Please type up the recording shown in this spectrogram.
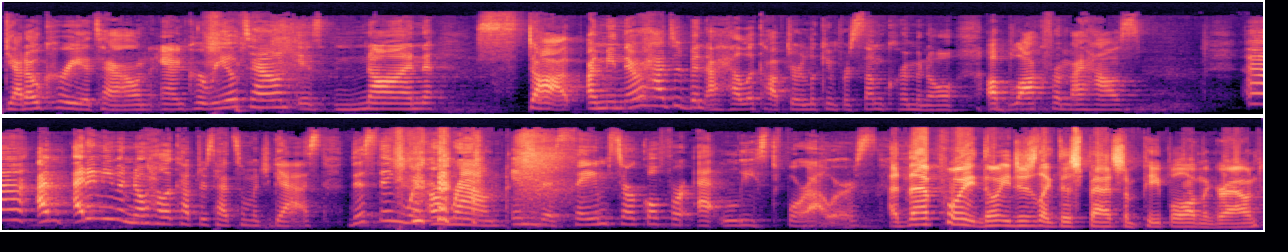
ghetto Koreatown, and Koreatown is non-stop. I mean, there had to have been a helicopter looking for some criminal a block from my house. Eh, I, I didn't even know helicopters had so much gas. This thing went around in the same circle for at least four hours. At that point, don't you just like dispatch some people on the ground?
